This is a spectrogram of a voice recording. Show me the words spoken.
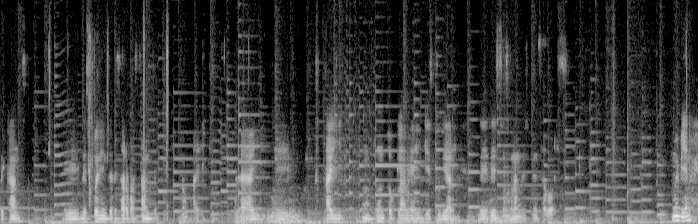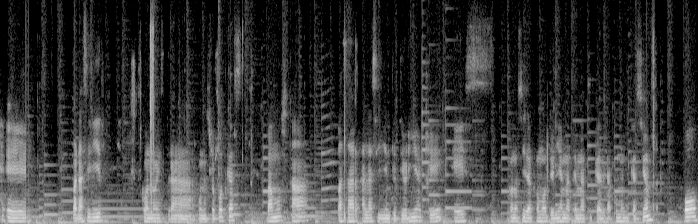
de Kant eh, les puede interesar bastante. Hay, eh, hay, un punto clave ahí que estudiar de, de estos grandes pensadores. Muy bien, para seguir con, nuestra, con nuestro podcast, vamos a pasar a la siguiente teoría que es conocida como teoría matemática de la comunicación o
